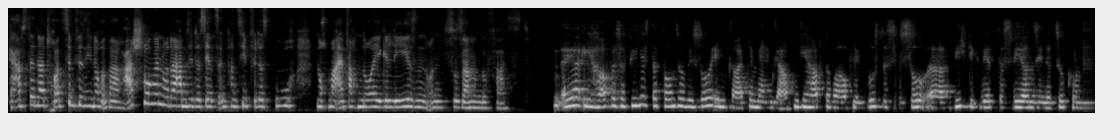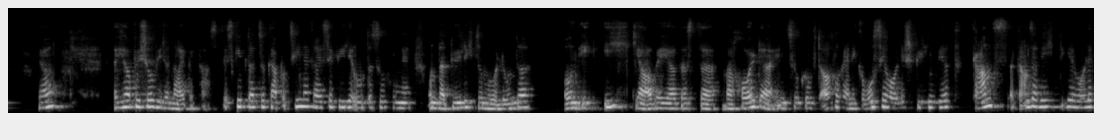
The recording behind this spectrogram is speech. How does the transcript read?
Gab es denn da trotzdem für Sie noch Überraschungen oder haben Sie das jetzt im Prinzip für das Buch nochmal einfach neu gelesen und zusammengefasst? Naja, ich habe also vieles davon sowieso eben gerade in meinem Garten gehabt, aber auch nicht gewusst, dass es so äh, wichtig wird, dass wir uns in der Zukunft, ja, ich habe mich schon wieder neu befasst. Es gibt dazu Kapuzinerkreise viele Untersuchungen und natürlich zum Holunder. Und ich, ich, glaube ja, dass der Wacholder in Zukunft auch noch eine große Rolle spielen wird. Ganz, eine ganz eine wichtige Rolle.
